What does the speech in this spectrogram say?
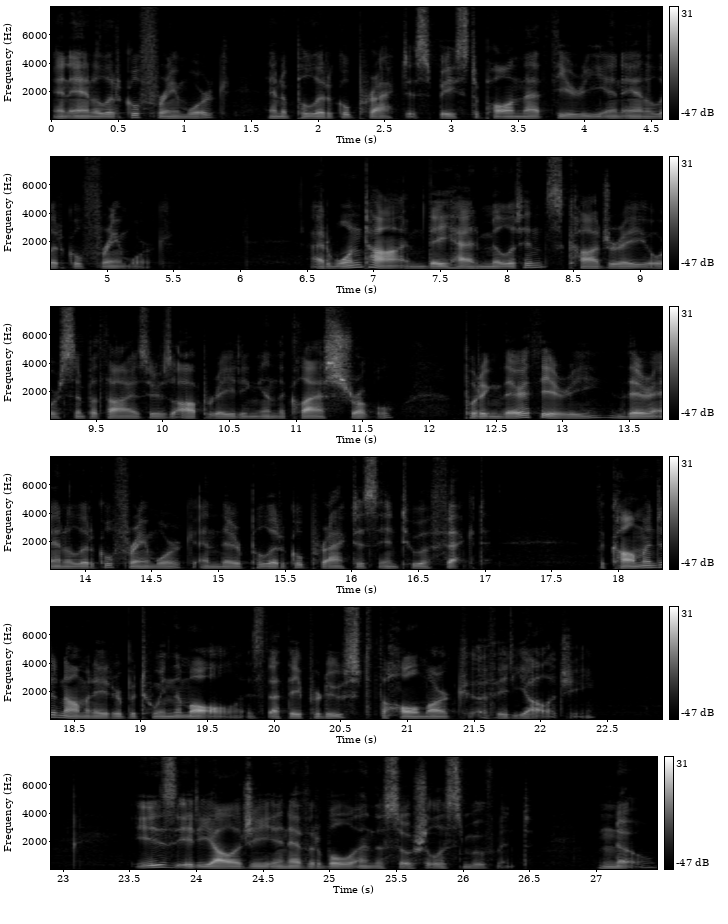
an analytical framework, and a political practice based upon that theory and analytical framework. At one time, they had militants, cadre, or sympathizers operating in the class struggle, putting their theory, their analytical framework, and their political practice into effect. The common denominator between them all is that they produced the hallmark of ideology. Is ideology inevitable in the socialist movement? No,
